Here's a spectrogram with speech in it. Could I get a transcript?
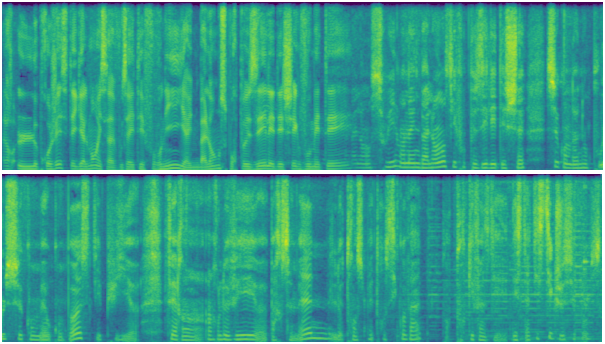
Alors le projet, c'est également, et ça vous a été fourni, il y a une balance pour peser les déchets que vous mettez? Balance, oui, on a une balance, il faut peser les déchets, ceux qu'on donne aux poules, ceux qu'on met au compost, et puis euh, faire un, relevé euh, par semaine, le transmettre au pour, pour qu'il fasse des statistiques, je suppose.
